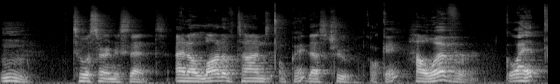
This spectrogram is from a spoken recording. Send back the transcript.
to a certain extent, and a lot of times, Okay. that's true. Okay. However, Go ahead.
